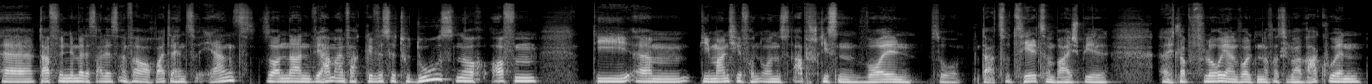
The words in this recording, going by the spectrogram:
äh, dafür nehmen wir das alles einfach auch weiterhin zu ernst, sondern wir haben einfach gewisse To-Dos noch offen, die, ähm, die manche von uns abschließen wollen. So, dazu zählt zum Beispiel, äh, ich glaube, Florian wollte noch was über Rakuen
